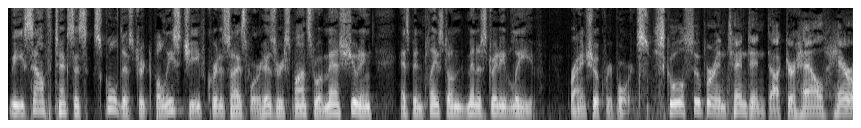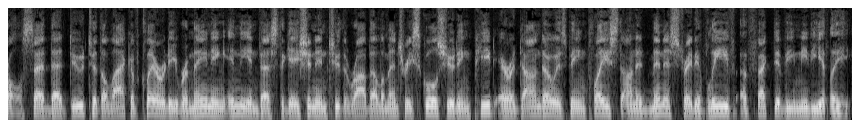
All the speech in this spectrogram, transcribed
The South Texas School District police chief, criticized for his response to a mass shooting, has been placed on administrative leave. Brian Shook reports. School Superintendent Dr. Hal Harrell said that due to the lack of clarity remaining in the investigation into the Robb Elementary School shooting, Pete Arredondo is being placed on administrative leave effective immediately.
